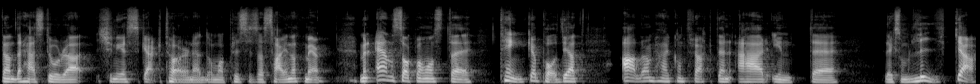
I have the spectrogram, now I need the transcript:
vem den här stora kinesiska aktören är de har precis har signat med. Men en sak man måste tänka på, det är att alla de här kontrakten är inte liksom lika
